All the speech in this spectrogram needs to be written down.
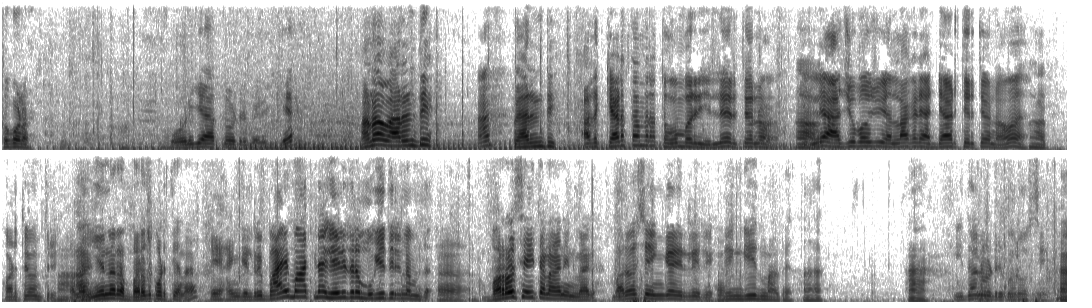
ತಗೋಣ. ಹೋಳಿಗೆ ಆತ್ ನೋಡ್ರಿ ಬೆಳಿಗ್ಗೆ. ಅಣ್ಣ ವ್ಯಾರಂಟಿ ಹಾ ವ್ಯಾರಂಟಿ ಅದ ಕೆಡತಂದ್ರ ತಗೊಂಬರ್ರಿ ಇಲ್ಲೇ ಇರ್ತೇವ್ ನಾವು. ಇಲ್ಲೇ ಆಜು ಬಾಜು ಎಲ್ಲಾ ಕಡೆ ಅಡ್ಡಾಡ್ತಿರ್ತೇವ್ ನಾವು. ಕೊಡ್ತೇವಂತ್ರಿ ಅಣ್ಣ ಏನಾರ ಬರ್ದು ಕೊಡ್ತೇನ ಏ ಹಂಗಿಲ್ರಿ. ಬಾಯಿ ಮಾತ್ನಾಗ ಹೇಳಿದ್ರೆ ಮುಗೀತ್ರಿ ನಮ್ದು. ಭರೋಸೆ ಐತ ಐತಣ್ಣ ನಿನ್ ಮ್ಯಾಗ? ಭರವಸೆ ಹಿಂಗ ಇರ್ಲಿ ರೀ ಹಿಂಗ ಇದ್ ಮಾಡ್ರಿ ಹಾ. ಹಾ. ಇದ ನೋಡ್ರಿ ಭರವಸೆ. ಹಾ.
